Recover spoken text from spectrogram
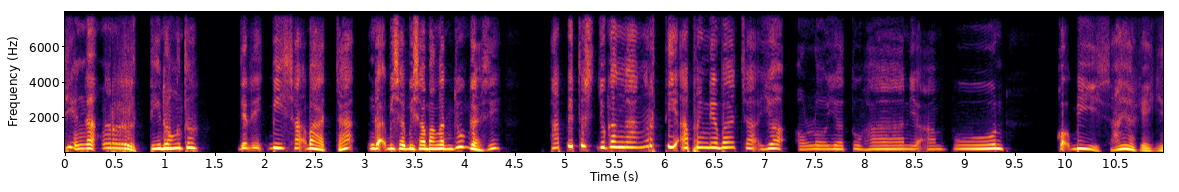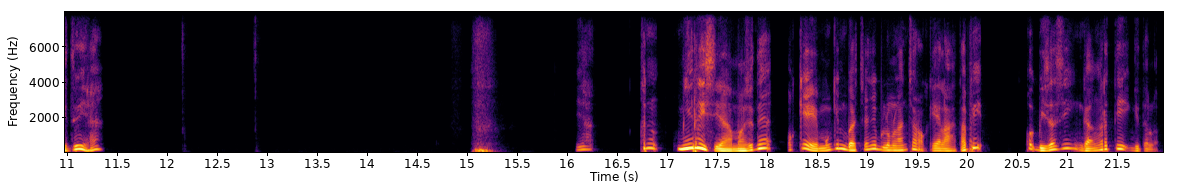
Dia nggak ngerti dong tuh. Jadi bisa baca, nggak bisa-bisa banget juga sih, tapi terus juga nggak ngerti apa yang dia baca. Ya Allah, ya Tuhan, ya ampun, kok bisa ya kayak gitu ya? Ya, kan miris ya, maksudnya oke mungkin bacanya belum lancar okelah, tapi kok bisa sih nggak ngerti gitu loh.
